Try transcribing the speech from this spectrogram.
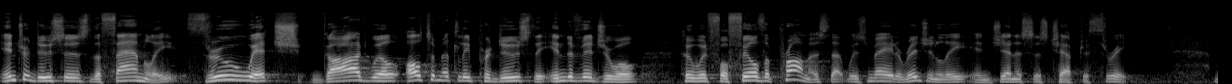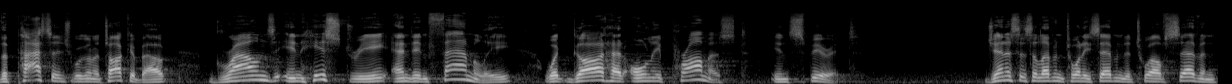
introduces the family through which God will ultimately produce the individual who would fulfill the promise that was made originally in Genesis chapter 3. The passage we're going to talk about grounds in history and in family what God had only promised in spirit. Genesis 11, 27 to 12, 7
